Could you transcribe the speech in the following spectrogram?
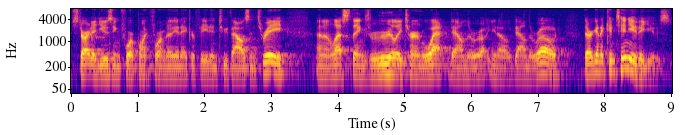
started using 4.4 million acre feet in 2003, and unless things really turn wet down the, you know, down the road, they're going to continue to use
